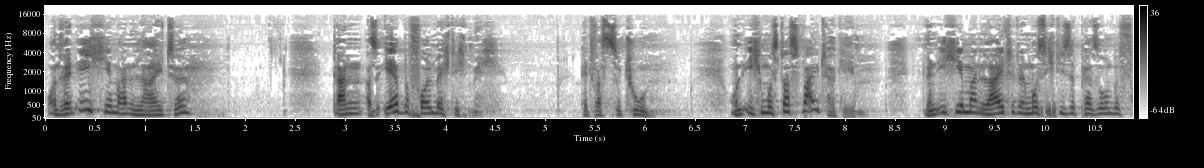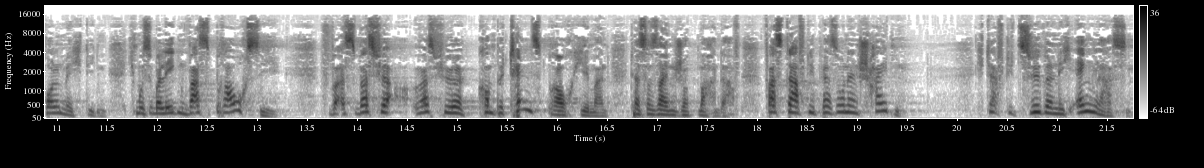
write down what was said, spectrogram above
Und wenn ich jemanden leite, dann, also er bevollmächtigt mich, etwas zu tun. Und ich muss das weitergeben. Wenn ich jemanden leite, dann muss ich diese Person bevollmächtigen. Ich muss überlegen, was braucht sie? Was, was, für, was für Kompetenz braucht jemand, dass er seinen Job machen darf? Was darf die Person entscheiden? Ich darf die Zügel nicht eng lassen.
